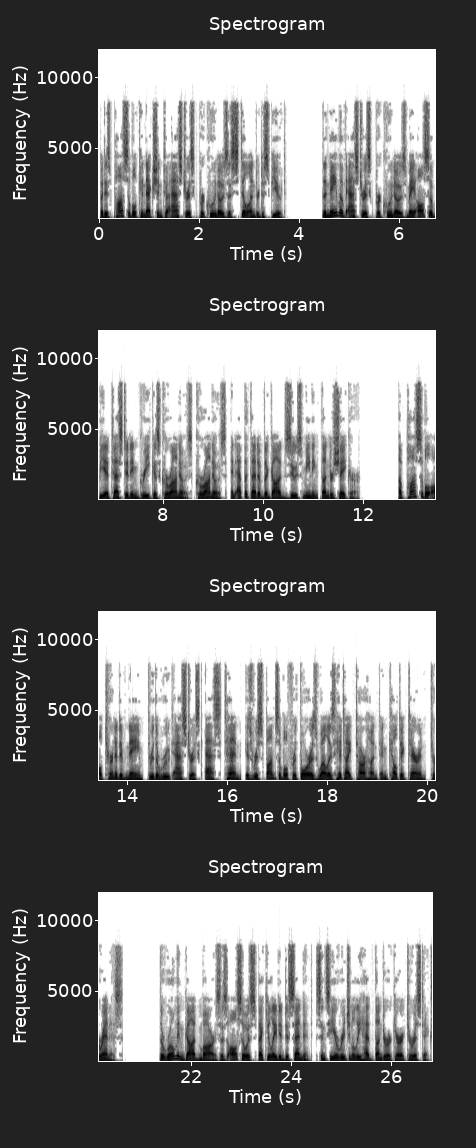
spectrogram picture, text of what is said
but his possible connection to asterisk Perkunos is still under dispute. The name of asterisk Perkunos may also be attested in Greek as Keraunos, an epithet of the god Zeus meaning thunder shaker. A possible alternative name, through the root asterisk s ten, is responsible for Thor as well as Hittite Tarhunt and Celtic Terran, Tyrannus. The Roman god Mars is also a speculated descendant, since he originally had thunderer characteristics.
